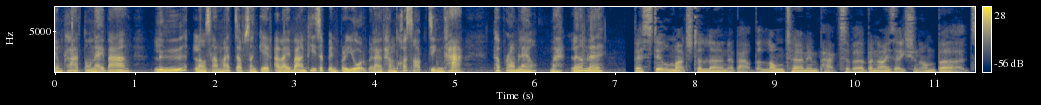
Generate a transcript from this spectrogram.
ยังพลาดตรงไหนบ้าง หรือเราสามารถจับสังเกตอะไรบ้างที่จะเป็นประโยชน์เวลาทำข้อสอบจริงค่ะ ถ้าพร้อมแล้วมาเริ่มเลย There's still much to learn about the long-term impacts of urbanization on birds.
